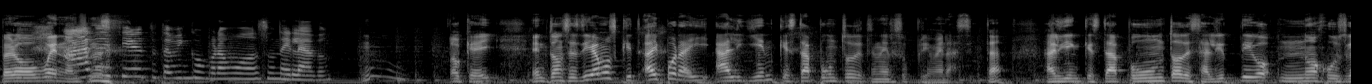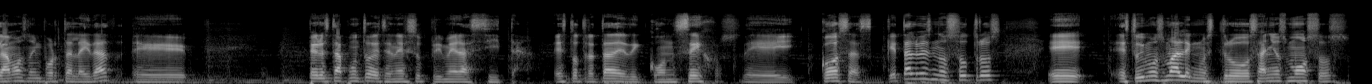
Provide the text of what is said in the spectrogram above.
pero bueno. ah, no es cierto, también compramos un helado. Ok, entonces digamos que hay por ahí alguien que está a punto de tener su primera cita. Alguien que está a punto de salir. Digo, no juzgamos, no importa la edad. eh, pero está a punto de tener su primera cita. Esto trata de, de consejos, de cosas que tal vez nosotros eh, estuvimos mal en nuestros años mozos.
